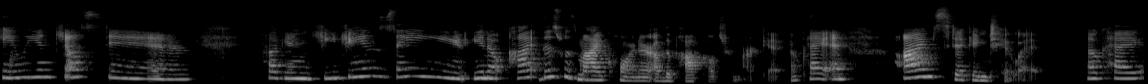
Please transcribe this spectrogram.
Hailey and Justin or fucking Gigi and Zayn. You know, I this was my corner of the pop culture market, okay? And I'm sticking to it. Okay?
